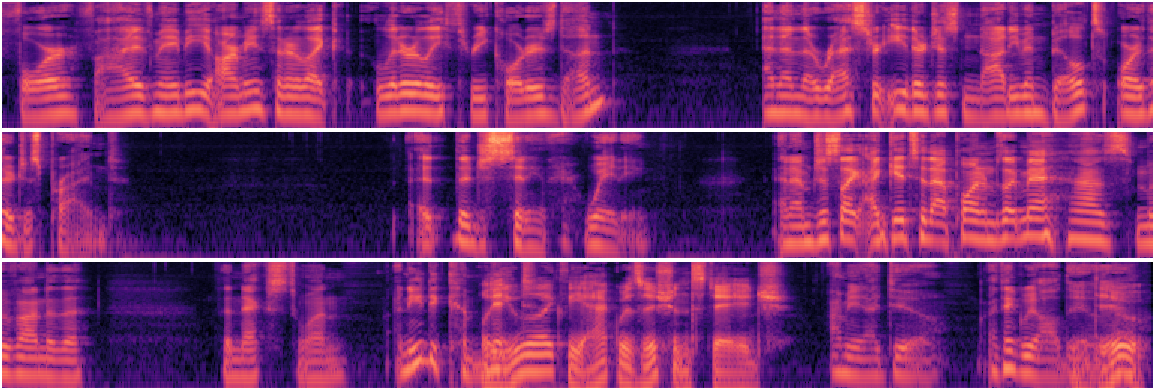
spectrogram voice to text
four, five maybe armies that are like literally three quarters done and then the rest are either just not even built or they're just primed. Uh, They're just sitting there waiting, and I'm just like, I get to that point, I'm just like, meh, I'll just move on to the the next one. I need to commit. Well, you like the acquisition stage. I mean, I do. I think we all do. do.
